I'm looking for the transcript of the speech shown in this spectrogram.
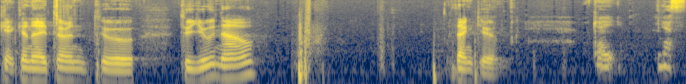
can, can I turn to, to you now? Thank you. Okay, yes.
